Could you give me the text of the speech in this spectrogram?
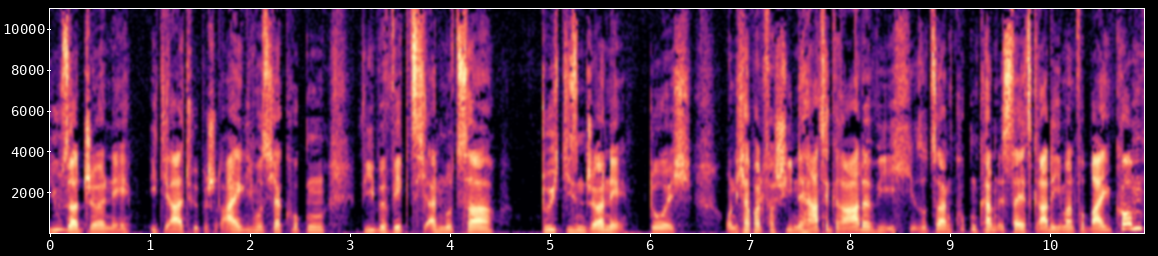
User Journey, idealtypisch. Und eigentlich muss ich ja gucken, wie bewegt sich ein Nutzer durch diesen Journey durch. Und ich habe halt verschiedene Härtegrade, wie ich sozusagen gucken kann, ist da jetzt gerade jemand vorbeigekommen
